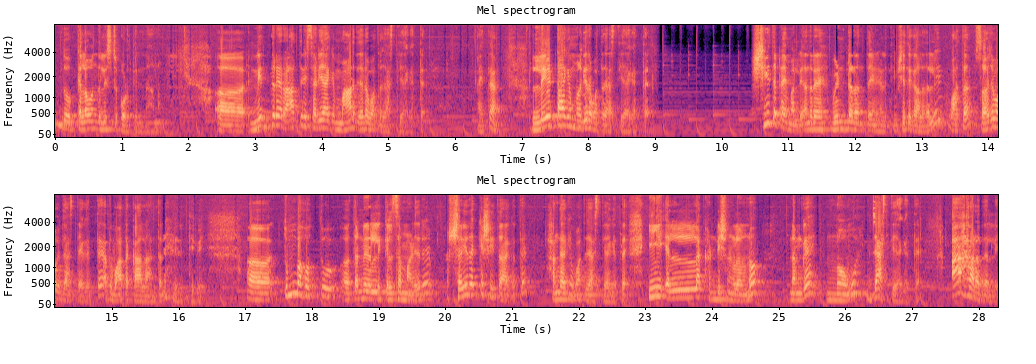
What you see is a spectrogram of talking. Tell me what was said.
ಒಂದು ಕೆಲವೊಂದು ಲಿಸ್ಟ್ ಕೊಡ್ತೀನಿ ನಾನು. ನಿದ್ರೆ ರಾತ್ರಿ ಸರಿಯಾಗಿ ಮಾಡದಿದ್ರೆ ವಾತ ಜಾಸ್ತಿ ಆಗುತ್ತೆ. ಆಯಿತಾ? ಲೇಟಾಗಿ ಮುಳುಗಿದ್ರೆ ವಾತ ಜಾಸ್ತಿ ಆಗುತ್ತೆ. ಶೀತ ಟೈಮಲ್ಲಿ ಅಂದರೆ ವಿಂಟರ್ ಅಂತ ಏನು ಹೇಳ್ತೀವಿ, ಶೀತಕಾಲದಲ್ಲಿ ವಾತ ಸಹಜವಾಗಿ ಜಾಸ್ತಿ ಆಗುತ್ತೆ, ಅದು ವಾತಕಾಲ ಅಂತಲೇ ಹೇಳಿರ್ತೀವಿ. ತುಂಬ ಹೊತ್ತು ತಣ್ಣೀರಲ್ಲಿ ಕೆಲಸ ಮಾಡಿದರೆ ಶರೀರಕ್ಕೆ ಶೀತ ಆಗುತ್ತೆ ಹಾಗಾಗಿ ವಾತ ಜಾಸ್ತಿ ಆಗುತ್ತೆ. ಈ ಎಲ್ಲ ಕಂಡೀಷನ್ಗಳನ್ನು ನಮಗೆ ನೋವು ಜಾಸ್ತಿ ಆಗುತ್ತೆ. ಆಹಾರದಲ್ಲಿ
